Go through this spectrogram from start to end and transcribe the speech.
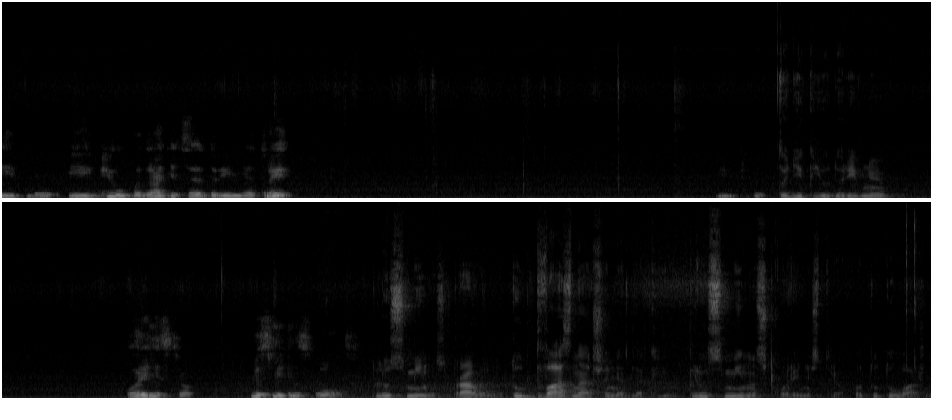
І, ну, і Q у квадраті це дорівнює 3. Тоді Q дорівнює. корінь із 3. Плюс-мінус. О, плюс-мінус, правильно. Тут два значення для Q. Плюс-мінус корінь із трьох. Отут уважно.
